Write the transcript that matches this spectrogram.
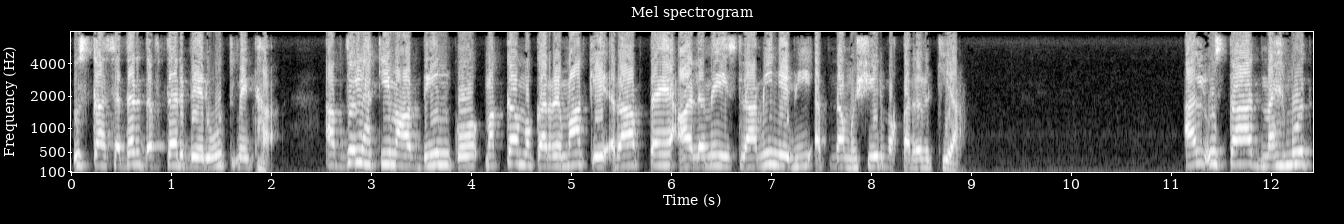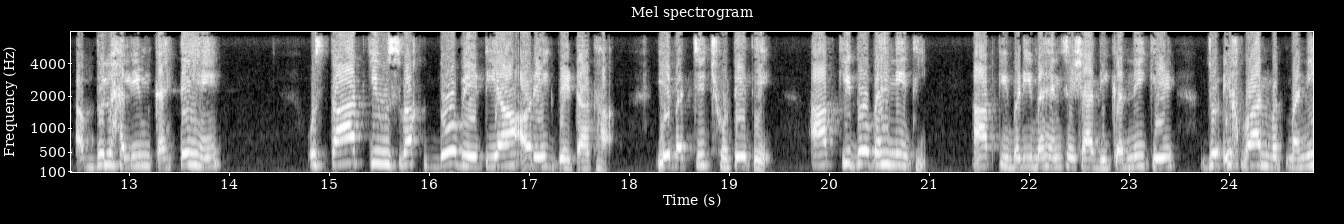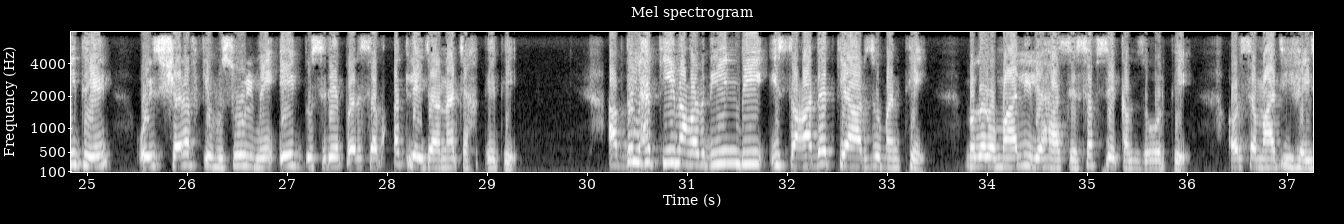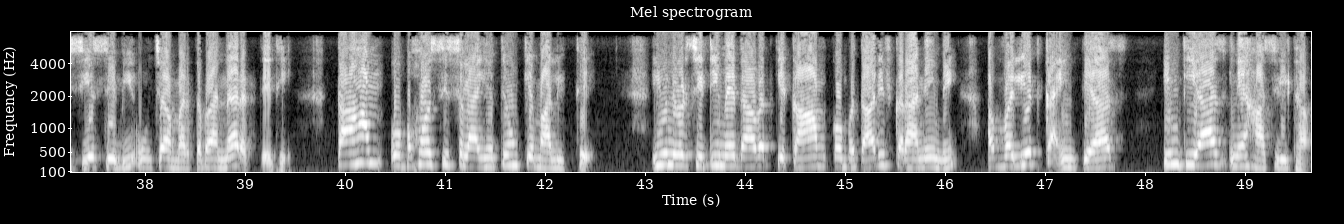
اس کا صدر دفتر بیروت میں تھا۔ عبد الحکیم عبدین کو مکہ مکرمہ کے رابطہ عالم اسلامی نے بھی اپنا مشیر مقرر کیا۔ الاستاد محمود عبد الحلیم کہتے ہیں، استاد کی اس وقت دو بیٹیاں اور ایک بیٹا تھا۔ یہ بچے چھوٹے تھے۔ آپ کی دو بہنیں تھیں۔ آپ کی بڑی بہن سے شادی کرنے کے جو اخوان متمنی تھے، وہ اس شرف کے حصول میں ایک دوسرے پر سبقت لے جانا چاہتے تھے۔ عبد الحکیم عبدین بھی اس سعادت کے آرزو مند تھے، مگر وہ مالی لحاظ سے سب سے کمزور تھے اور سماجی حیثیت سے بھی اونچا مرتبہ نہ رکھتے تھے۔ تاہم، وہ بہت سی صلاحیتوں کے مالک تھے۔ یونیورسٹی میں دعوت کے کام کو متعارف کرانے میں اولیت کا امتیاز امتیاز انہیں حاصل تھا۔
